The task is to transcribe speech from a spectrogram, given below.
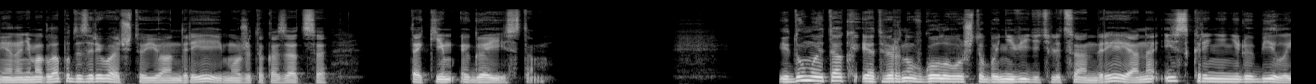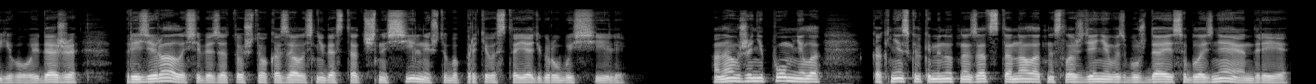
и она не могла подозревать, что ее Андрей может оказаться таким эгоистом. И думая так и отвернув голову, чтобы не видеть лица Андрея, она искренне не любила его и даже презирала себя за то, что оказалась недостаточно сильной, чтобы противостоять грубой силе. Она уже не помнила, как несколько минут назад стонала от наслаждения, возбуждая и соблазняя Андрея,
